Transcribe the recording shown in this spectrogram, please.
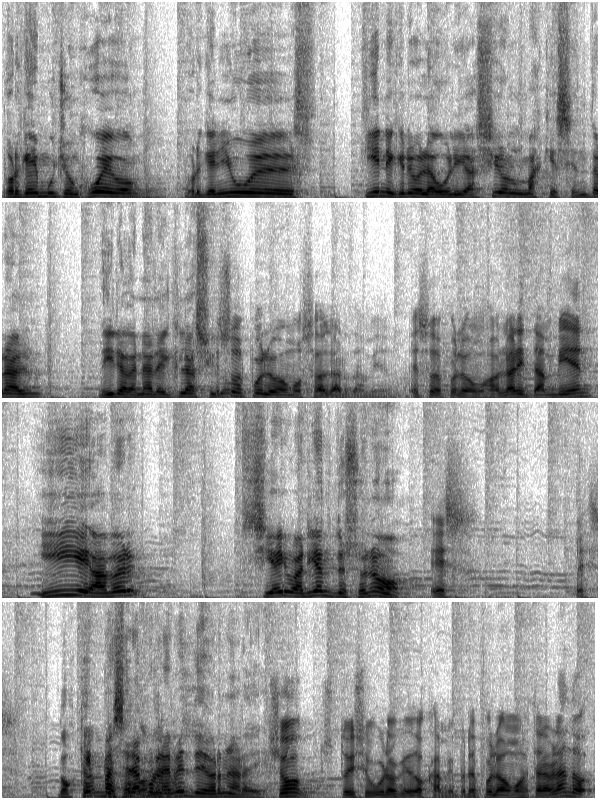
porque hay mucho en juego, porque Newells tiene, creo, la obligación más que central de ir a ganar el clásico. Eso después lo vamos a hablar también. Eso después lo vamos a hablar y también Y a ver si hay variantes o no. es. Es. Dos ¿Qué pasará por la mente de Bernardi? Yo estoy seguro que dos cambios, pero después lo vamos a estar hablando.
